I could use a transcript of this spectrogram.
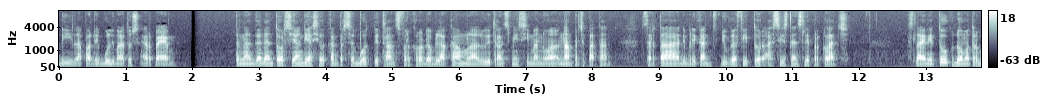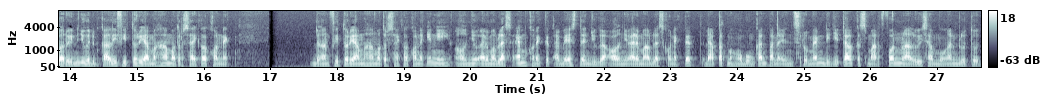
di 8.500 rpm. Tenaga dan torsi yang dihasilkan tersebut ditransfer ke roda belakang melalui transmisi manual 6 percepatan, serta diberikan juga fitur assist dan slipper clutch. Selain itu, kedua motor baru ini juga dibekali fitur Yamaha Motorcycle Connect. Dengan fitur Yamaha Motorcycle Connect ini, All New R15M Connected ABS dan juga All New R15 Connected dapat menghubungkan panel instrumen digital ke smartphone melalui sambungan Bluetooth.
